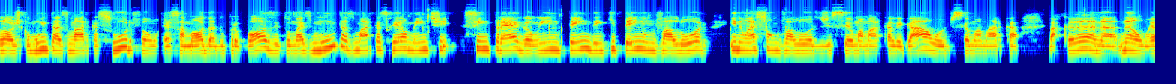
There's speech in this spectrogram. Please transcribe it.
lógico, muitas marcas surfam essa moda do propósito, mas muitas marcas realmente se entregam e entendem que tem um valor e não é só um valor de ser uma marca legal ou de ser uma marca bacana, não, é,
